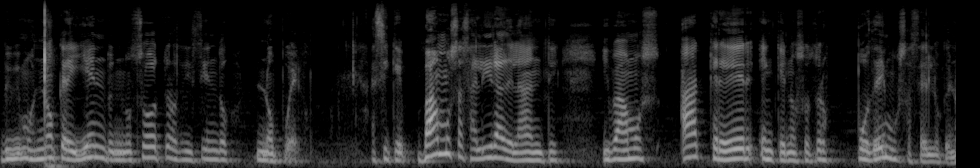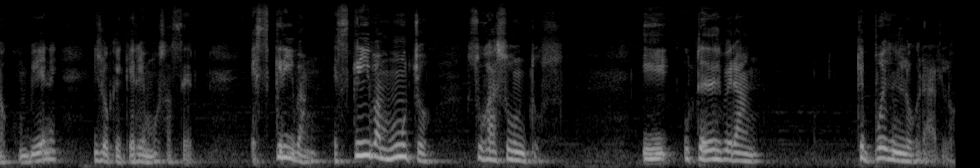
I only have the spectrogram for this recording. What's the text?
vivimos no creyendo en nosotros, diciendo no puedo. Así que vamos a salir adelante y vamos a creer en que nosotros podemos hacer lo que nos conviene y lo que queremos hacer. Escriban, escriban mucho sus asuntos y ustedes verán que pueden lograrlo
